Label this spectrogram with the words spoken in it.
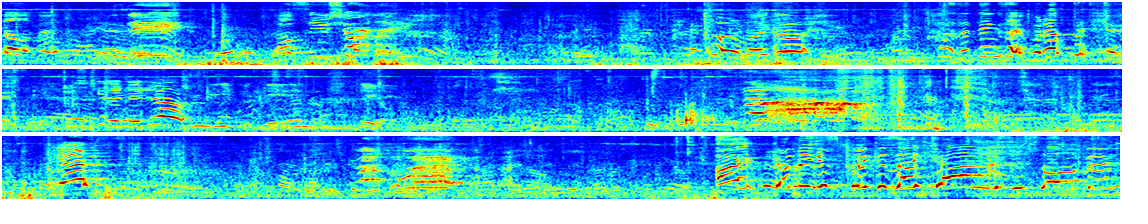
celibate. Dee, I'll see you shortly! Oh my god. Oh, the things I put up with here. Just get a new job. You or still? Yes! Come quick! I'm coming as quick as I can, Mrs. Sullivan!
